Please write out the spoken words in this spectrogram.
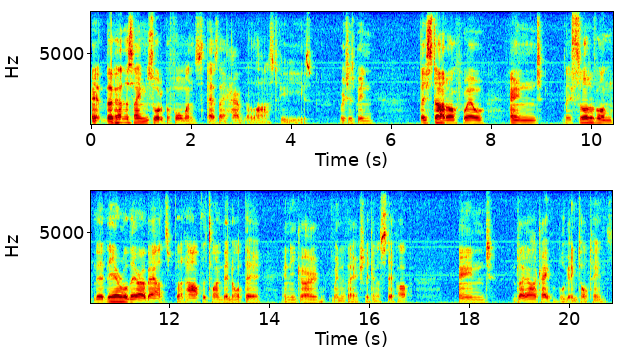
It, eh, they've had the same sort of performance as they have the last few years, which has been they start off well, and they sort of on they're there or thereabouts, but half the time they're not there, and you go, when are they actually going to step up? And they are capable of getting top tens.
